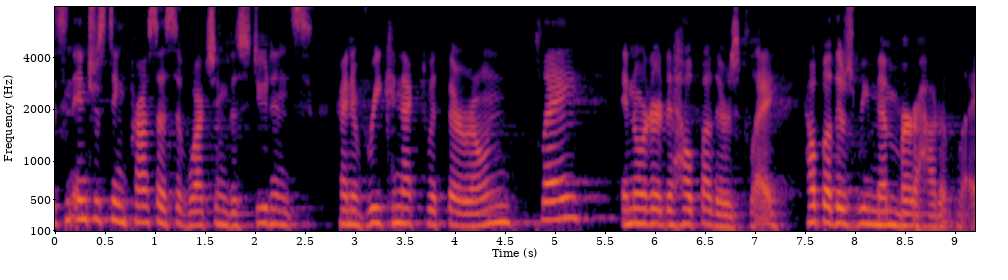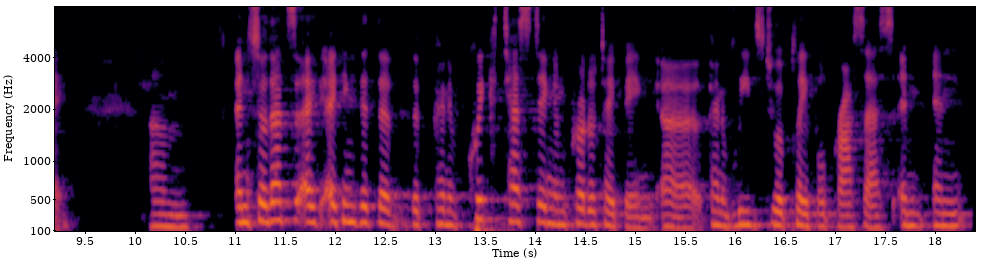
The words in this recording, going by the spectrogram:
it's- an interesting process of watching the students kind of reconnect with their own play in order to help others play, help others remember how to play. Um, And so that's, I, I think that the, the kind of quick testing and prototyping uh, kind of leads to a playful process and, and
